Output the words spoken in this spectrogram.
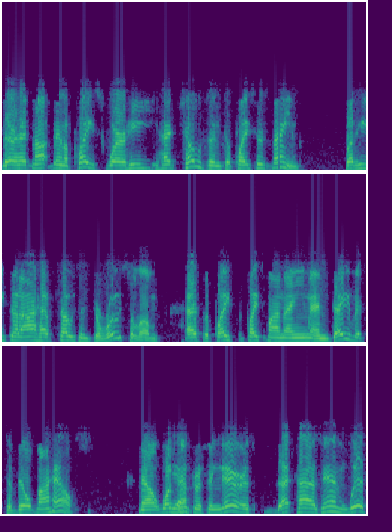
there had not been a place where he had chosen to place his name. But he said, I have chosen Jerusalem as the place to place my name and David to build my house. Now, what's yeah. interesting there is that ties in with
